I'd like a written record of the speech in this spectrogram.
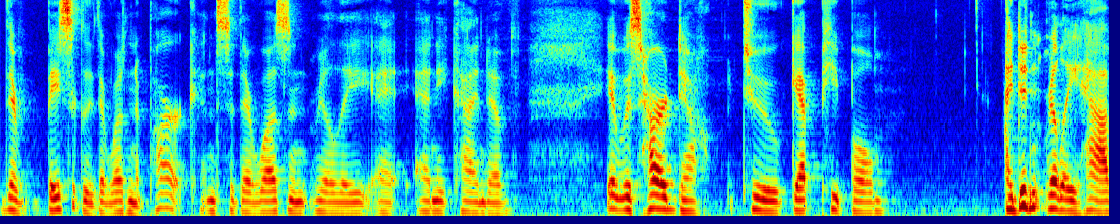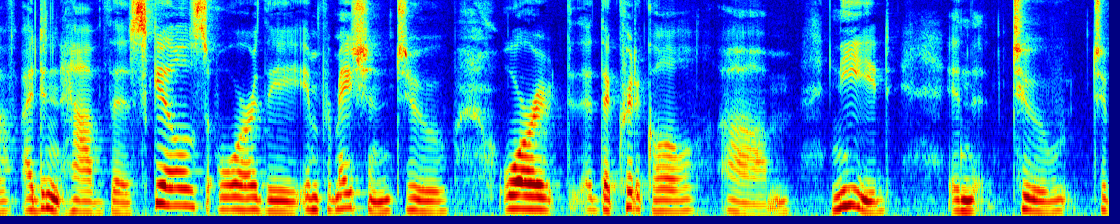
there basically there wasn't a park. And so there wasn't really a, any kind of it was hard to to get people. I didn't really have I didn't have the skills or the information to or the critical um, need in to to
